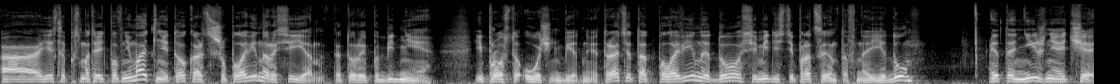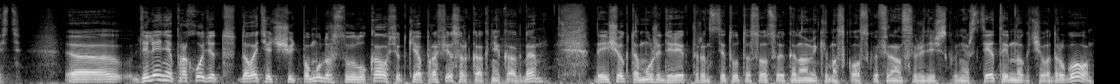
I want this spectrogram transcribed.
А если посмотреть повнимательнее, то окажется, что половина россиян, которые победнее и просто очень бедные, тратят от половины до 70% на еду. Это нижняя часть деление проходит, давайте я чуть-чуть помудрствую, лукаво, все-таки я профессор как-никак, да, да еще к тому же директор Института социоэкономики Московского финансово-юридического университета и много чего другого.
